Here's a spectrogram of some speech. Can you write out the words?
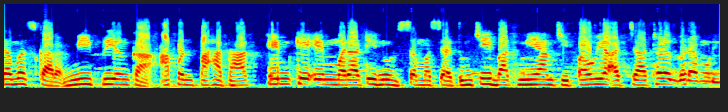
नमस्कार मी प्रियंका. आपण पाहत आहात M K M Marathi news समस्या. तुमची बातमी आमची. पाहूया आजच्या ठळक घडामोडी.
